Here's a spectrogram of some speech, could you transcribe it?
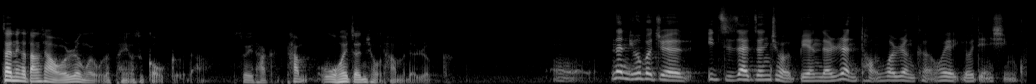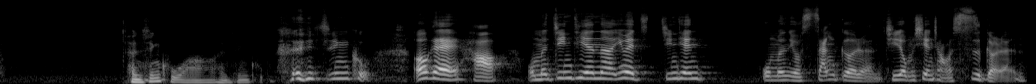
在那个当下，我认为我的朋友是够格的、啊，所以他他我会征求他们的认可。哦那你会不会觉得一直在征求别人的认同或认可，会有点辛苦？很辛苦啊，很辛苦。很 辛苦。OK，好，我们今天呢，因为今天我们有三个人，其实我们现场有四个人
